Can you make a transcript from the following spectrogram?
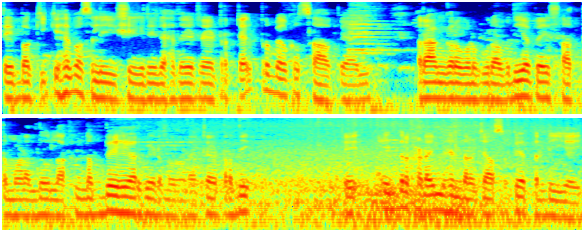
ਤੇ ਬਾਕੀ ਕਿਸੇ ਪਾਸੇ ਲਈ ਸ਼ੇਕ ਨਹੀਂ ਦਿਖਦਾ ਟਰੈਕਟਰ ਟਰੈਕਟਰ ਬਿਲਕੁਲ ਸਾਫ਼ ਪਿਆ ਜੀ। ਰੰਗ ਰੋਗਣ ਪੂਰਾ ਵਧੀਆ ਪਿਆ ਸੱਤ ਮਾਡਲ ਦੋ ਲੱਖ ਨੱਬੇ ਹਜ਼ਾਰ ਰੁਪਏ ਡਿਮਾਂਡ ਹੈ ਟਰੈਕਟਰ ਦੀ। ਤੇ ਇੱਧਰ ਖੜਾ ਹੀ ਮਹਿੰਦਰਾ 473 ਡੀ ਆਈ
